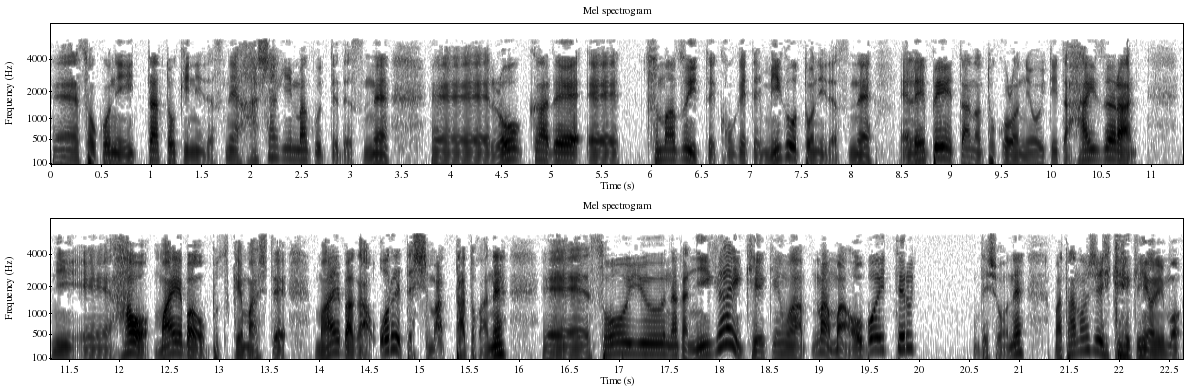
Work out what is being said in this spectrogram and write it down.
えー、そこに行った時にですね、はしゃぎまくってですね、え廊下で、えつまずいて焦げて見事にですね、エレベーターのところに置いていた灰皿に、えー、歯を、前歯をぶつけまして、前歯が折れてしまったとかね、えー、そういうなんか苦い経験は、まあまあ覚えてるでしょうね。まあ、楽しい経験よりも、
